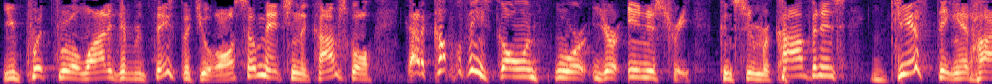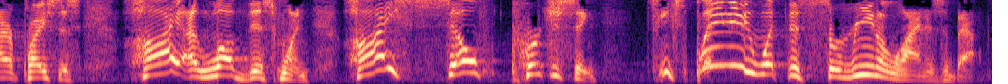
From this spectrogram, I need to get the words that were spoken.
you put through a lot of different things, but you also mentioned the comp school. Got a couple things going for your industry. Consumer confidence, gifting at higher prices. High, I love this one. High self-purchasing. Explain to me what this Serena line is about.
